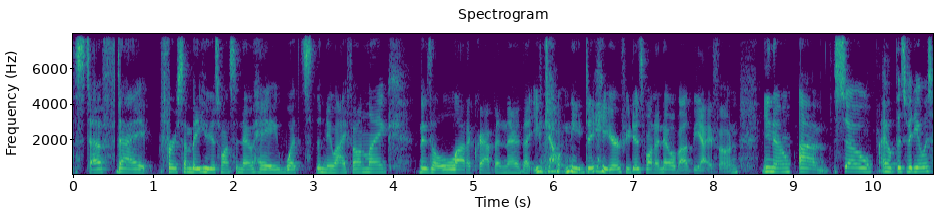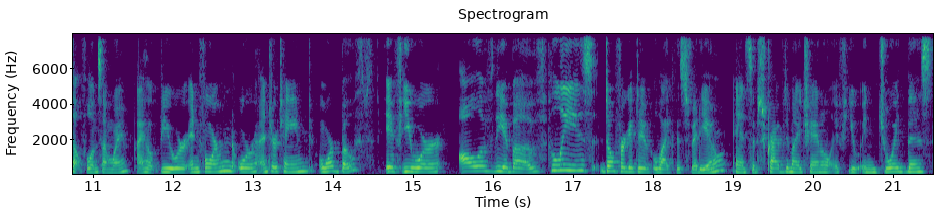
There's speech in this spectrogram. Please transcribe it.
stuff that for somebody who just wants to know, hey, what's the new iPhone like? There's a lot of crap in there that you don't need to hear if you just want to know about the iPhone, you know? Um, so I hope this video was helpful in some way. I hope you were informed or entertained or both. If you were all of the above, please don't forget to like this video and subscribe to my channel if you enjoyed this.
